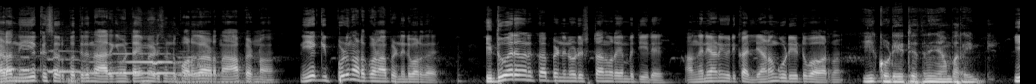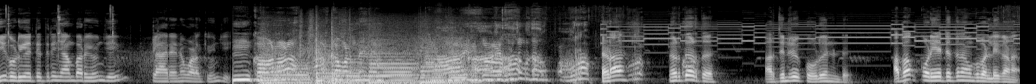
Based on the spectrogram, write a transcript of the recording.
എടാ നീയൊക്കെ ചെറുപ്പത്തിൽ നാരങ്ങ മിഠായി മേടിച്ചോണ്ട് പുറകെ നടന്ന ആ പെണ്ണോ. നീയൊക്കെ ഇപ്പോഴും നടക്കണം ആ പെണ്ണിന്റെ പുറകെ. ഇതുവരെ നിനക്ക് ആ പെണ്ണിനോട് ഇഷ്ടമെന്ന് പറയാൻ പറ്റിയില്ലേ? അങ്ങനെയാണെങ്കിൽ ഒരു കല്യാണം കൂടിയിട്ട് പോകാറുന്നു ഈ കൊടിയേറ്റത്തിന് ഞാൻ പറയും ഈ കൊടിയേറ്റത്തിന് ഞാൻ പറയുകയും ചെയ്യും ക്ലാരേനെ വളയ്ക്കുകയും ചെയ്യും. എടാ നിർത്ത് നിർത്ത്. അർജന്റ് ഒരു കോഡ് വരുന്നുണ്ട് അപ്പൊ കൊടിയേറ്റത്തിന് നമുക്ക് പള്ളി കാണാം.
